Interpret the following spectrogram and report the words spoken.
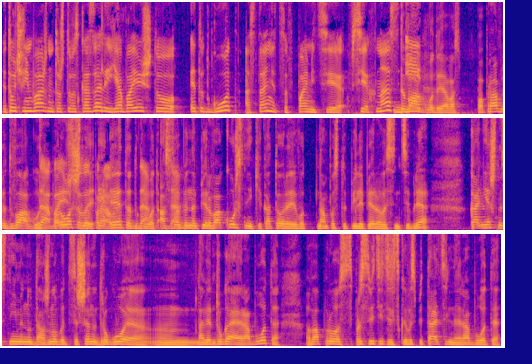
Это очень важно, то, что вы сказали. Я боюсь, что этот год останется в памяти всех нас. Два и... года я вас поправлю, два года. Да, боюсь, Прошлый что и этот да, год. Особенно да. первокурсники, которые вот нам поступили 1 сентября. Конечно, с ними ну, должно быть совершенно другое, наверное, другая работа. Вопрос просветительской, воспитательной работы.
